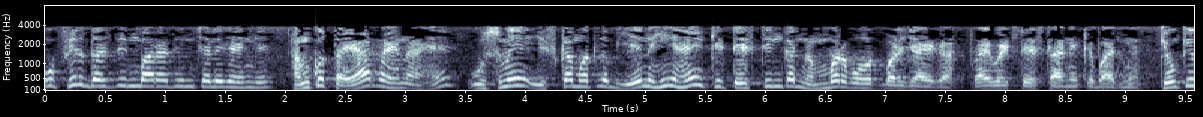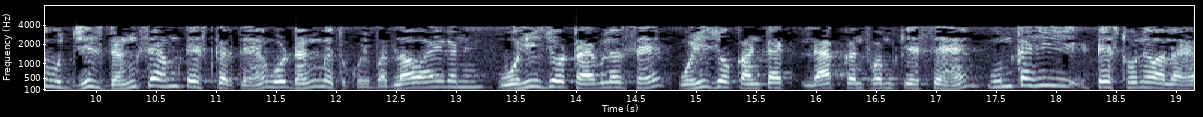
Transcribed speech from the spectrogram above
वो फिर दस दिन, बारह दिन चले जाएँगे। हमको तैयार रहना है, उसमें इसका मतलब ये नहीं है कि टेस्टिंग का नंबर बहुत बढ़ जाएगा प्राइवेट टेस्ट आने के बाद में। क्योंकि वो जिस ढंग से हम टेस्ट करते हैं, वो ढंग में तो कोई बदलाव आएगा नहीं। वही जो ट्रैवलर्स है, वही जो contact lab confirm केस से हैं उनका ही टेस्ट होने वाला है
